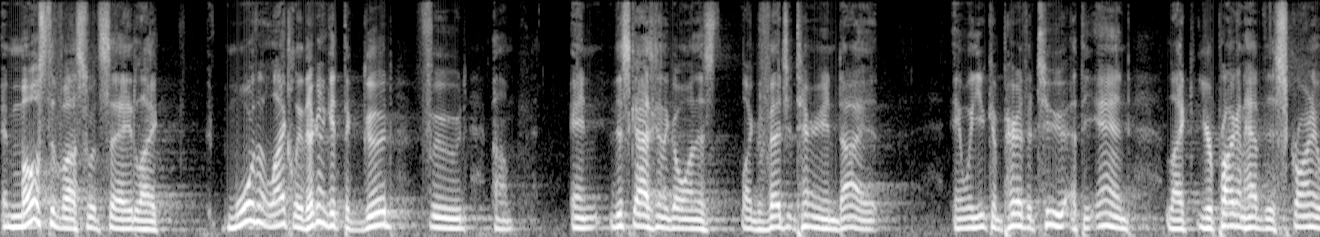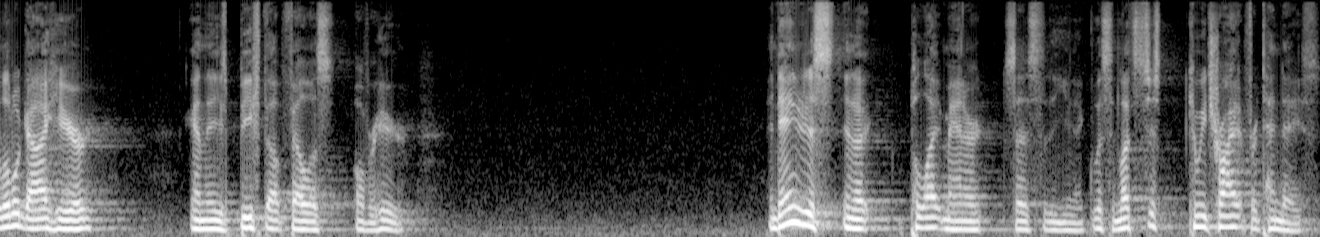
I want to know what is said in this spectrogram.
And most of us would say, like, more than likely, they're going to get the good food. Um, and this guy's going to go on this, like, vegetarian diet. And when you compare the two at the end, like, you're probably going to have this scrawny little guy here and these beefed up fellas over here. And Daniel just, in a polite manner, says to the eunuch, Listen, let's just, can we try it for 10 days?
